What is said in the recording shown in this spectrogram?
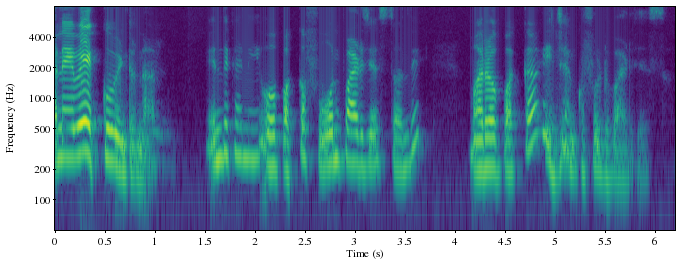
అనేవే ఎక్కువ వింటున్నారు. ఎందుకని? ఓ పక్క ఫోన్ పాడు చేస్తుంది మరో పక్క ఈ జంక్ ఫుడ్ పాడు చేస్తుంది.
